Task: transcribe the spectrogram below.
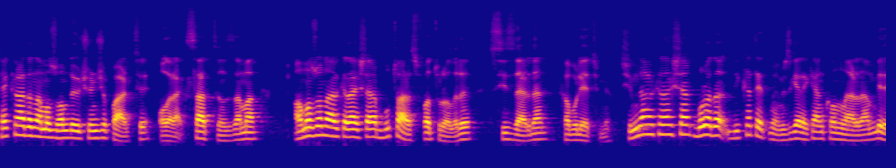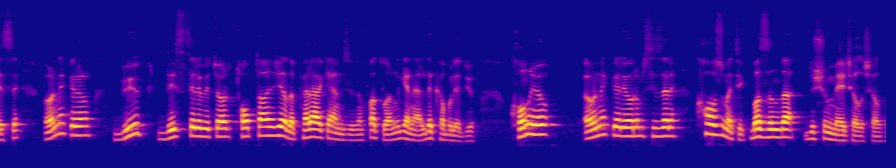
tekrardan Amazon'da üçüncü parti olarak sattığın zaman Amazon arkadaşlar bu tarz faturaları sizlerden kabul etmiyor. Şimdi arkadaşlar burada dikkat etmemiz gereken konulardan birisi örnek veriyorum büyük distribütör, toptancı ya da perakendicilerin faturalarını genelde kabul ediyor. Konuyu örnek veriyorum sizlere kozmetik bazında düşünmeye çalışalım.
